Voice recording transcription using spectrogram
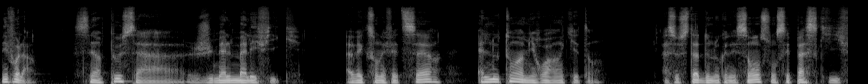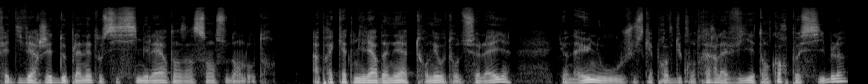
Mais voilà, c'est un peu sa jumelle maléfique. Avec son effet de serre, elle nous tend un miroir inquiétant. À ce stade de nos connaissances, on ne sait pas ce qui fait diverger deux planètes aussi similaires dans un sens ou dans l'autre. Après 4 milliards d'années à tourner autour du Soleil, il y en a une où, jusqu'à preuve du contraire, la vie est encore possible,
